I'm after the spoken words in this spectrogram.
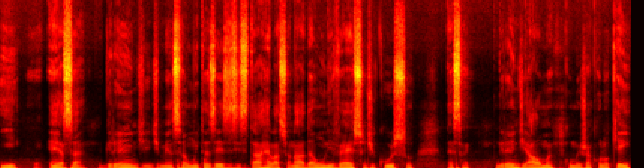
E essa grande dimensão muitas vezes está relacionada a um universo de curso dessa grande alma, como eu já coloquei,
